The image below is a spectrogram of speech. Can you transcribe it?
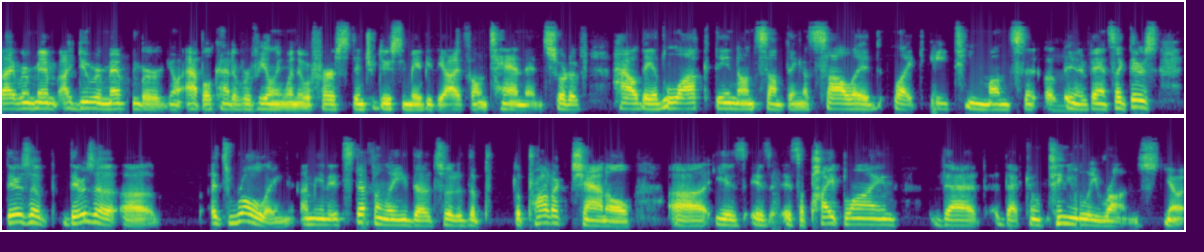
I remember I do remember you know Apple kind of revealing when they were first introducing maybe the iPhone 10 and sort of how they had locked in on something a solid like 18 months in, mm-hmm. in advance. Like there's there's a there's a, a it's rolling. I mean, it's definitely the sort of the the product channel uh, is is is a pipeline that that continually runs, you know,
